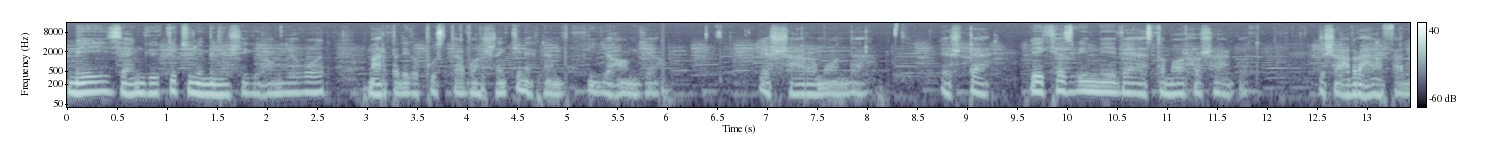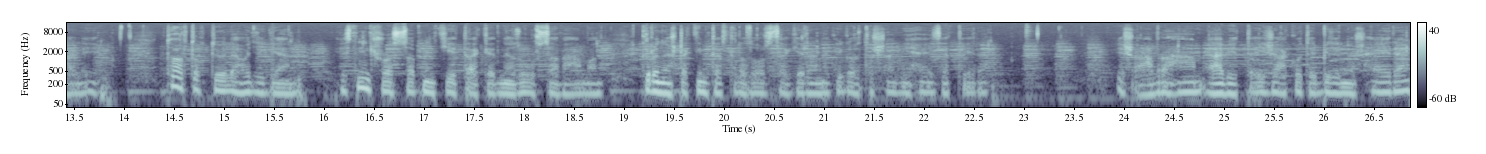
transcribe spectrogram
Mély, zengő, kitűnő minőségű hangja volt, már pedig a pusztában senkinek nem buk így a hangja és sára mondá. És te, Véghez vinni ide ezt a marhaságot? És Ábrahám felelé. Tartok tőle, hogy igen, hisz nincs rosszabb, mint kételkedni az Úr szavában, különös tekintettel az ország jelenlegi gazdasági helyzetére. És Ábrahám elvitte Izsákot egy bizonyos helyre,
